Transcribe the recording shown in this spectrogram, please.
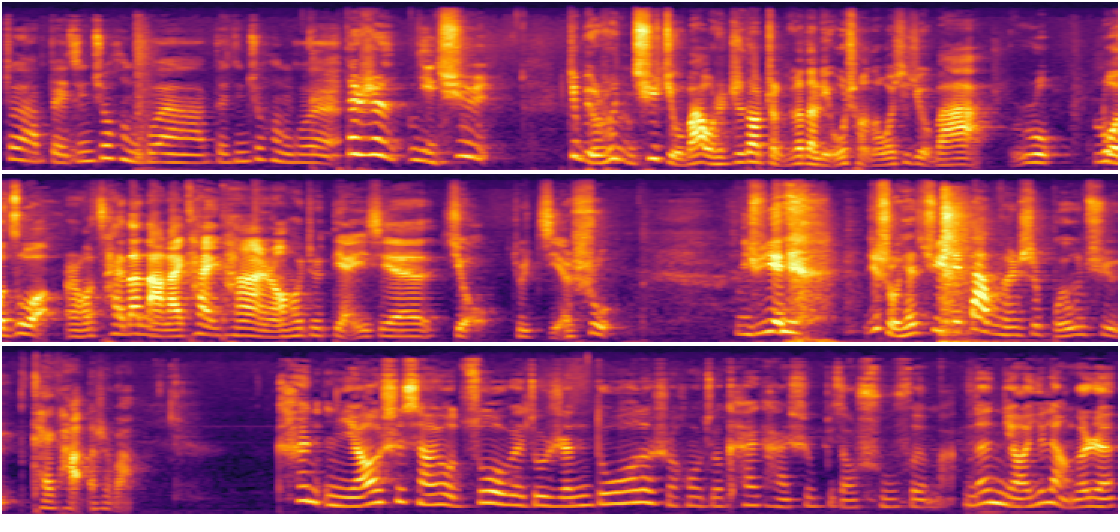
对啊，北京就很贵啊，北京就很贵。但是你去。就比如说你去酒吧，我是知道整个的流程的。我去酒吧入落座，然后菜单拿来看一看，然后就点一些酒就结束。你去夜店，你首先去夜店，大部分是不用去开卡的，是吧？看你要是想有座位，就人多的时候就开卡是比较舒服的嘛。那你要一两个人，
